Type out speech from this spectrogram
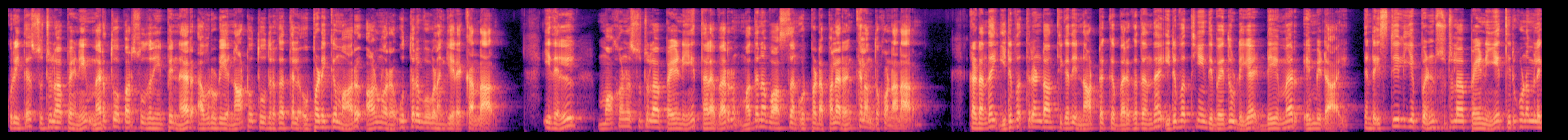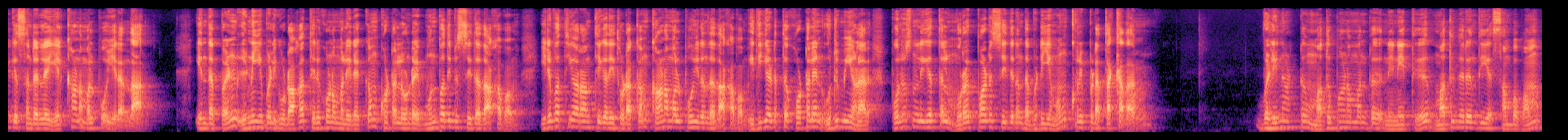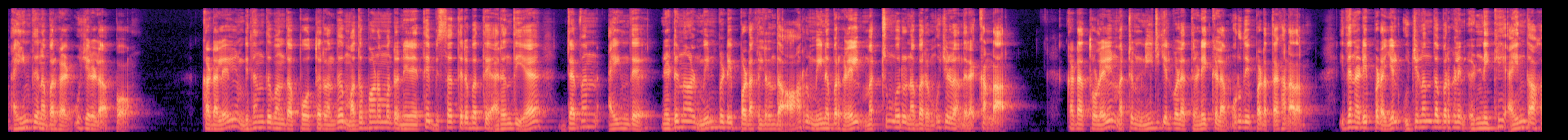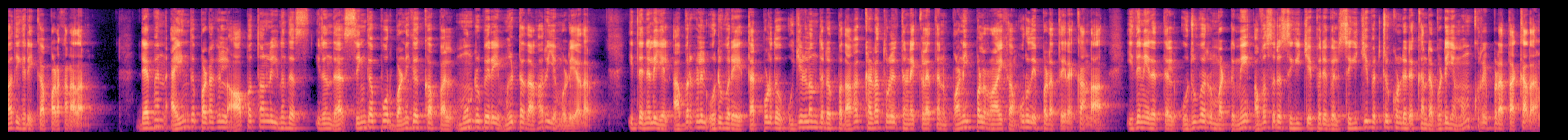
குறித்த சுற்றுலா பயணி மருத்துவ பரிசோதனையின் பின்னர் அவருடைய நாட்டு தூதரகத்தில் ஒப்படைக்குமாறு ஆளுநர் உத்தரவு வழங்கியிருக்கின்றார் இதில் மாகாண சுற்றுலா பயணி தலைவர் மதனவாசன் உட்பட பலரும் கலந்து கொண்டனர். கடந்த இருபத்தி ரெண்டாம் தேதி நாட்டுக்கு வருகை தந்த இருபத்தி ஐந்து வயதுடைய டேமர் எமிடாய் என்ற இஸ்ரேலிய பெண் சுற்றுலா பயணியை திருகோணமலைக்கு சென்ற நிலையில் காணாமல் போயிருந்தார். இந்த பெண் இணையவழியூடாக திருகோணமலை இருக்கும் கொட்டல் ஒன்றை முன்பதிவு செய்ததாகவும் இருபத்தி ஆறாம் தேதி தொடக்கம் காணாமல் போயிருந்ததாகவும் இதையடுத்து ஹோட்டலின் உரிமையாளர் போலீஸ் நிலையத்தில் முறைப்பாடு செய்திருந்த விடயமும் குறிப்பிடத்தக்கது. வெளிநாட்டு மதுபானம் என்று நினைத்து மது அருந்திய சம்பவம் ஐந்து நபர்கள் உயிரிழப்போ. கடலில் மிதந்து வந்த போத்திருந்து மதுபானம் என்று நினைத்து விஷத்திருபத்தை அருந்திய டெவன் ஐந்து நெடுநாள் மீன்பிடி படகில் இருந்த ஆறு மீனவர்களில் மற்றொரு நபரும் உயிரிழந்திருக்கின்றார். கடற்தொழில் மற்றும் நீரியல் வள திணைக்களம் உறுதிப்படுத்துகிறது இதன் அடிப்படையில் உயிரிழந்தவர்களின் எண்ணிக்கை ஐந்தாக அதிகரிக்கப்படுகிறது டெபன் ஐந்து படகில் ஆபத்தானில் இருந்த இருந்த சிங்கப்பூர் வணிக கப்பல் மூன்று பேரை மீட்டதாக அறிய முடியாது. இந்த நிலையில் அவர்களில் ஒருவரே தற்பொழுது உயிரிழந்திருப்பதாக கடத்தொழில் திணைக்களத்தின் பணிப்பாளர் நாயகம் உறுதிப்படுத்தியிருக்கின்றார். இதே நேரத்தில் ஒருவர் மட்டுமே அவசர சிகிச்சை பிரிவில் சிகிச்சை பெற்றுக் கொண்டிருக்கின்ற விடயமும் குறிப்பிடத்தக்கது.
